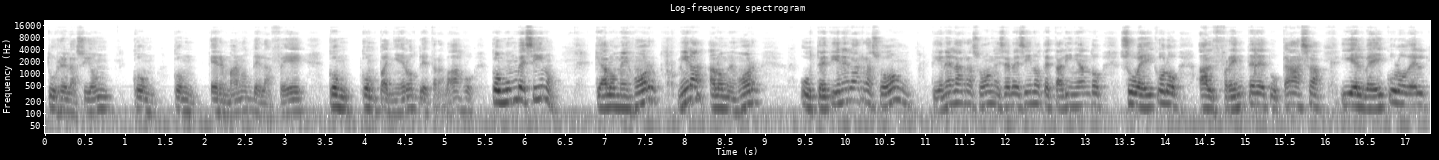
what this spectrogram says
tu relación con, con hermanos de la fe, con compañeros de trabajo, con un vecino, que a lo mejor, mira, a lo mejor usted tiene la razón, tiene la razón, ese vecino te está alineando su vehículo al frente de tu casa y el vehículo de él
